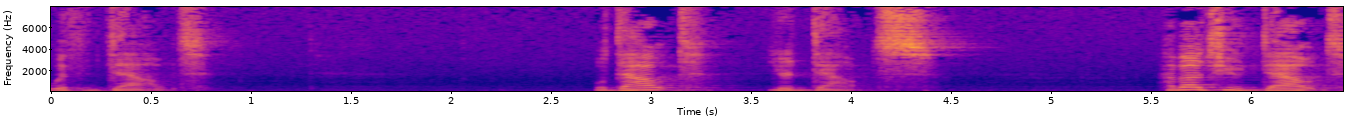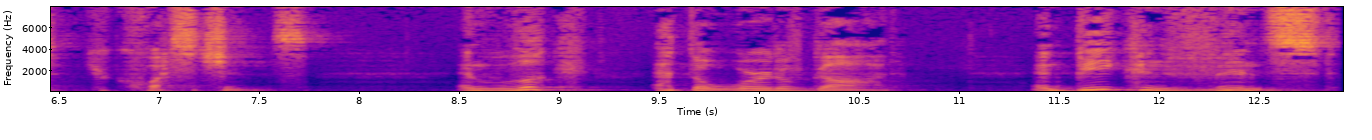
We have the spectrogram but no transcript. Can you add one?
with doubt. Well, doubt your doubts. How about you doubt your questions and look at the Word of God and be convinced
